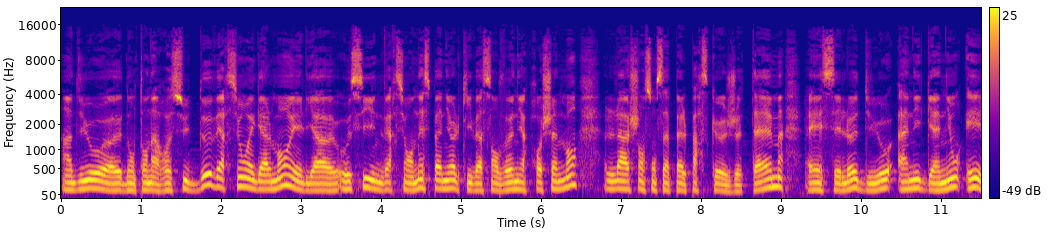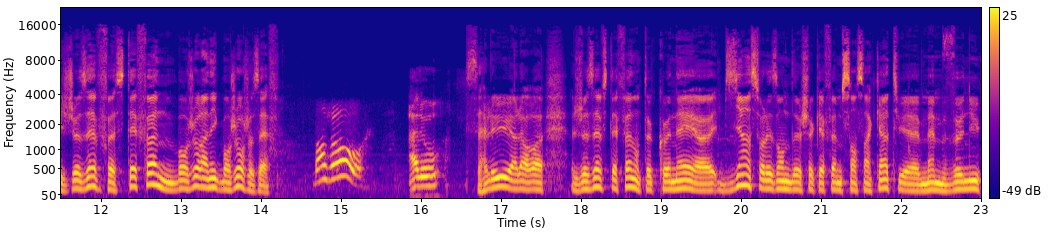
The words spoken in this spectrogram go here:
un duo euh, dont on a reçu deux versions également et il y a aussi une version en espagnol qui va s'en venir prochainement. La chanson s'appelle Parce que je t'aime et c'est le duo Annick Gagnon et Joseph Stéphane. Bonjour Annick, bonjour Joseph. Bonjour. Allô. Salut, alors euh, Joseph Stéphane, on te connaît euh, bien sur les ondes de Choc FM 105.1. Tu es même venu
